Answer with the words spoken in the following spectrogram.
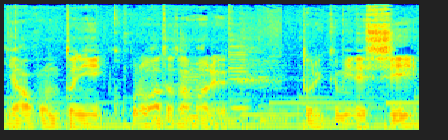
いや本当に心温まる取り組みですし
